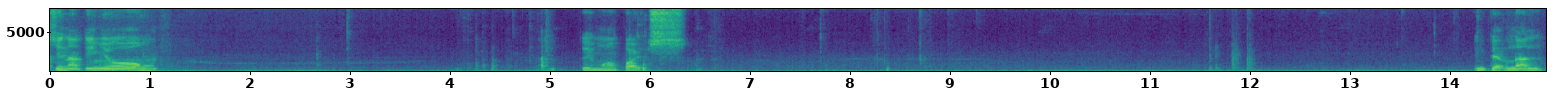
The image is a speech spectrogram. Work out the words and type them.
Baklasin natin yung ito yung mga parts. Internal.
